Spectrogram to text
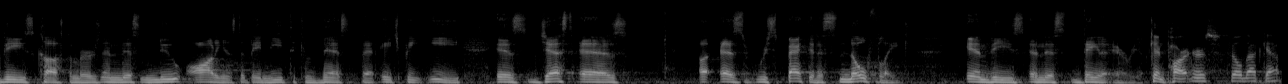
these customers and this new audience that they need to convince that HPE is just as uh, as respected as Snowflake in these in this data area. Can partners fill that gap?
